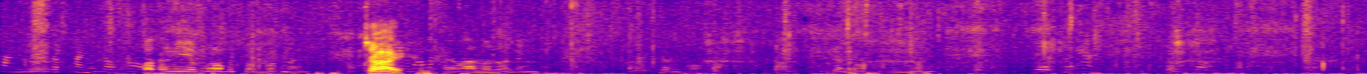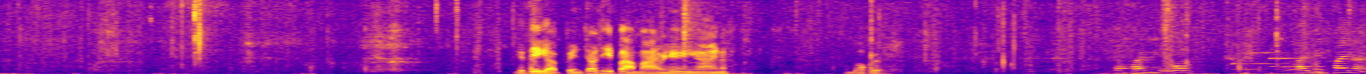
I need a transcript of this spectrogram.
ทางนี้กับทางที่เราเข้าเพราะทางนี้เราไม่สนรถมันใช่ แต่ว่ารถมันยังเคลื่อนออกเคลื่อนออกอย่างนี้หลบไหมอะยติครับเป็นเจ้าที่ป่าไม้ไม่ใช่ง่ายๆนะผมบอกเลย วงไปวิ่งวงใครวิ่งไปหน่อย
